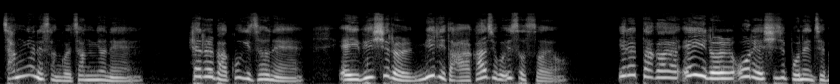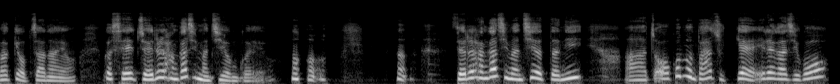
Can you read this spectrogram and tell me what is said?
작년에 산 거예요. 작년에. 해를 바꾸기 전에 A, B, C를 미리 다 가지고 있었어요. 이랬다가 A를 올해 시집 보낸 죄밖에 없잖아요. 그 세 죄를 한 가지만 지은 거예요. 죄를 한 가지만 지었더니 아 조금은 봐줄게 이래가지고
